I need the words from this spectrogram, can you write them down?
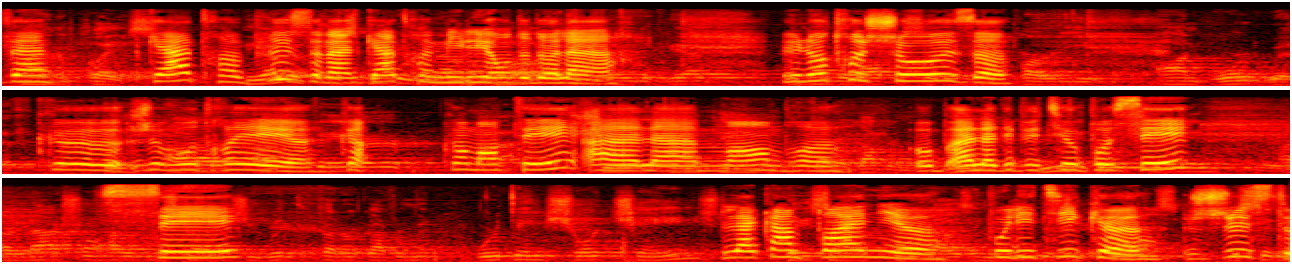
24, plus de 24 millions de dollars. Une autre chose que je voudrais co- commenter à la membre, à la députée opposée, c'est la campagne politique juste.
